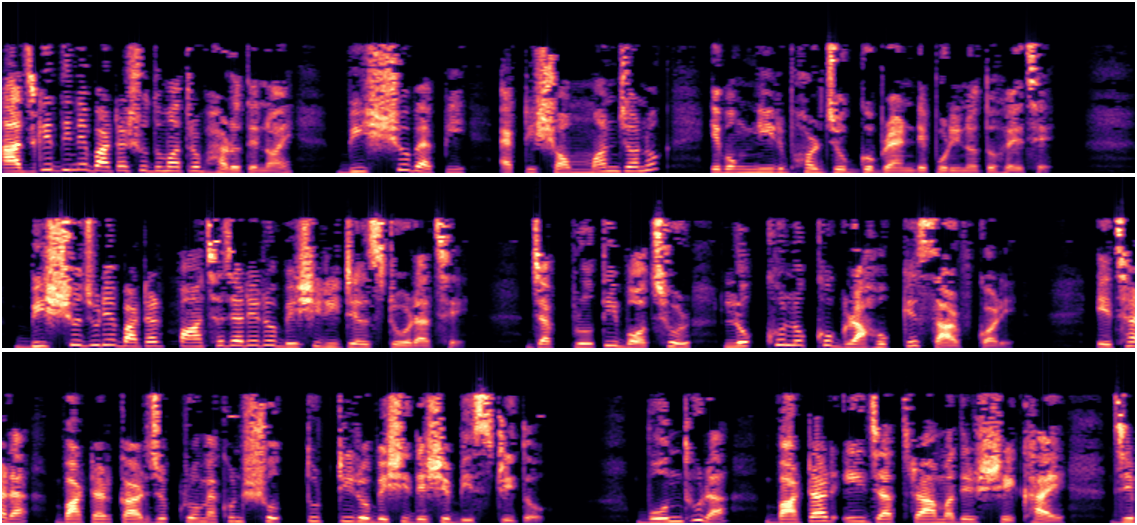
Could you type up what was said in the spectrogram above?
আজকের দিনে বাটা শুধুমাত্র ভারতে নয়, বিশ্বব্যাপী একটি সম্মানজনক এবং নির্ভরযোগ্য ব্র্যান্ডে পরিণত হয়েছে। বিশ্বজুড়ে বাটার পাঁচ হাজারেরও বেশি রিটেল স্টোর আছে, যা প্রতি বছর লক্ষ লক্ষ গ্রাহককে সার্ভ করে। এছাড়া বাটার কার্যক্রম এখন সত্তরটিরও বেশি দেশে বিস্তৃত। বন্ধুরা, বাটার এই যাত্রা আমাদের শেখায় যে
